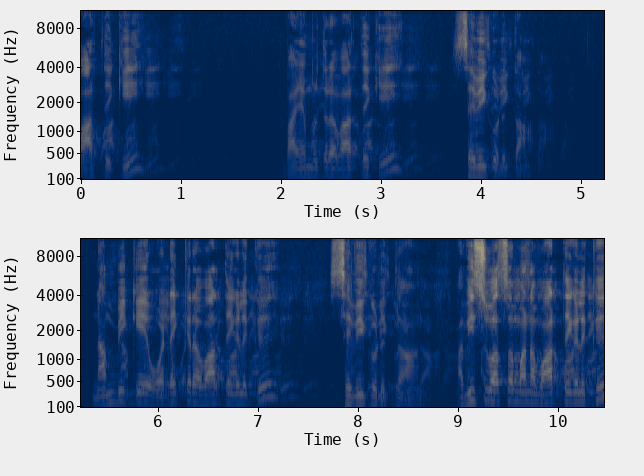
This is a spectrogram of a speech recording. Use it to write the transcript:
வார்த்தைக்கு பயமுறுத்துகிற வார்த்தைக்கு செவி கொடுத்தான். நம்பிக்கையை உடைக்கிற வார்த்தைகளுக்கு செவி கொடுத்தான். அவிசுவாசமான வார்த்தைகளுக்கு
